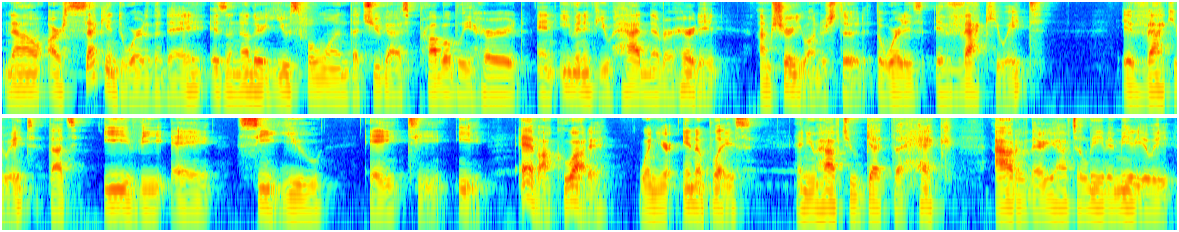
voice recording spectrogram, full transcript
Now, our second word of the day is another useful one that you guys probably heard, and even if you had never heard it, I'm sure you understood. The word is evacuate. Evacuate, that's E V A C U A T E. Evacuare, when you're in a place and you have to get the heck out of there. You have to leave immediately.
